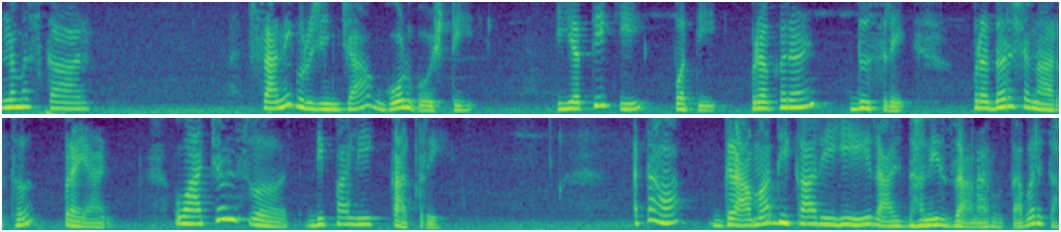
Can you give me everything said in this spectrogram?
नमस्कार. साने गुरुजींच्या गोड गोष्टी यती की पती प्रकरण दुसरे प्रदर्शनार्थ प्रयाण वाचन स्वर दीपाली कात्रे. आता ग्रामाधिकारीही राजधानीत जाणार होता बरं का?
